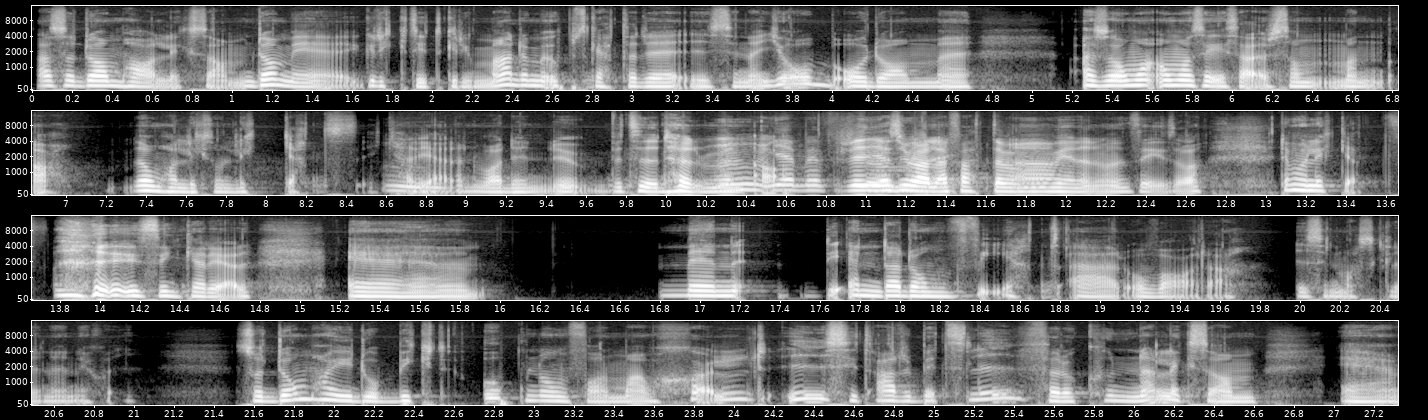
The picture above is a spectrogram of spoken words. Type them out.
Alltså de, har liksom, de är riktigt grymma, de är uppskattade i sina jobb och de, eh, alltså om man, om man säger så här, som man, ja, de har liksom lyckats i karriären, vad det nu betyder. Men, Mm, ja, jag vi, jag tror alla fattar vad man Ja. menar när man säger så. De har lyckats i sin karriär. Eh, men det enda de vet är att vara i sin maskulina energi. Så de har ju då byggt upp någon form av sköld i sitt arbetsliv för att kunna liksom eh,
